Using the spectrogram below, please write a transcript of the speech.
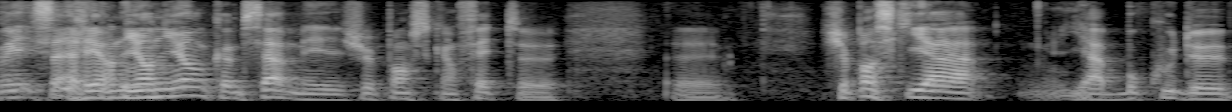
Oui, ça a l'air gnangnan comme ça, mais je pense qu'en fait, euh, euh, je pense qu'il y a, beaucoup de,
